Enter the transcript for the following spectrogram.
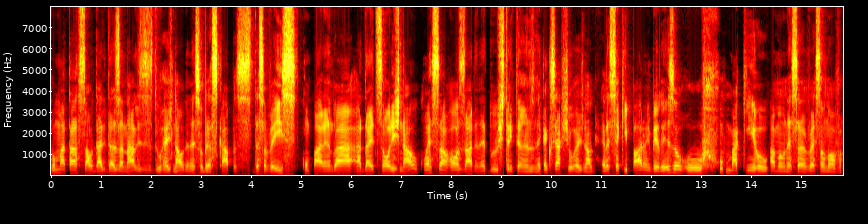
Vamos matar a saudade das análises do Reginaldo, né, sobre as capas. Dessa vez comparando a, a da edição original com essa rosada, né, dos 30 anos, né? O que, é que você achou, Reginaldo? Elas se equiparam em beleza ou o Maquin errou a mão nessa versão nova?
